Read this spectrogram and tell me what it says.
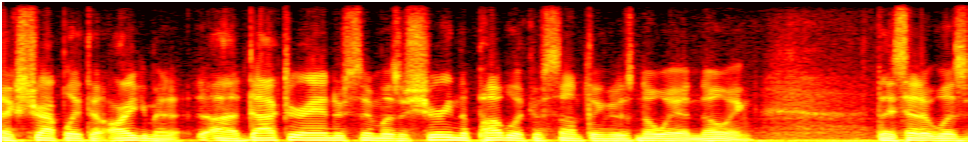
extrapolate that argument. Uh, Dr. Anderson was assuring the public of something there's no way of knowing. They said it was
